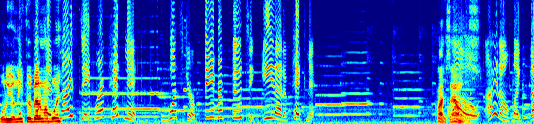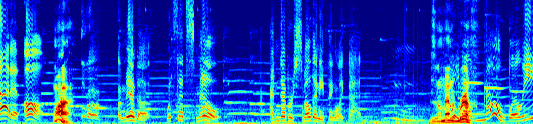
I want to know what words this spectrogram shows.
Wooly, your knee feel better, my It's boy? a nice day for a picnic. What's your favorite food to eat at a picnic? I like sounds. Oh, I don't like that at all. Why? Uh, Amanda, what's that smell? I- I've never smelled anything like that. Hmm. Is it Amanda I breath? don't Wooly.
